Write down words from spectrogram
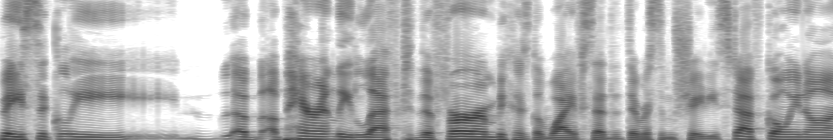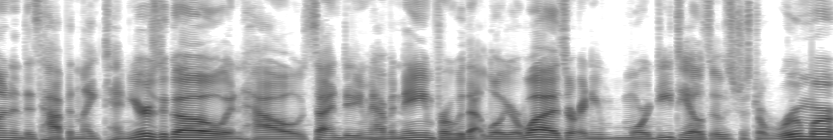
basically uh, apparently left the firm because the wife said that there was some shady stuff going on and this happened like 10 years ago and how Sutton didn't even have a name for who that lawyer was or any more details. It was just a rumor,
